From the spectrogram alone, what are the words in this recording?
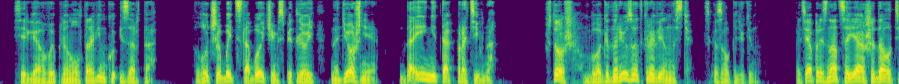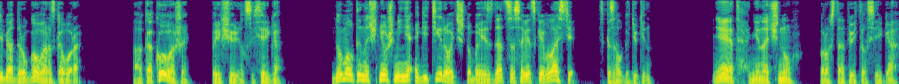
— Серьга выплюнул травинку изо рта. «Лучше быть с тобой, чем с петлей. Надежнее, да и не так противно». «Что ж, благодарю за откровенность», — сказал Гадюкин. «Хотя, признаться, я ожидал от тебя другого разговора». «А какого же?» — прищурился Серьга. «Думал, ты начнешь меня агитировать, чтобы сдаться советской власти», — сказал Гадюкин. «Нет, не начну», — просто ответил Серьга.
